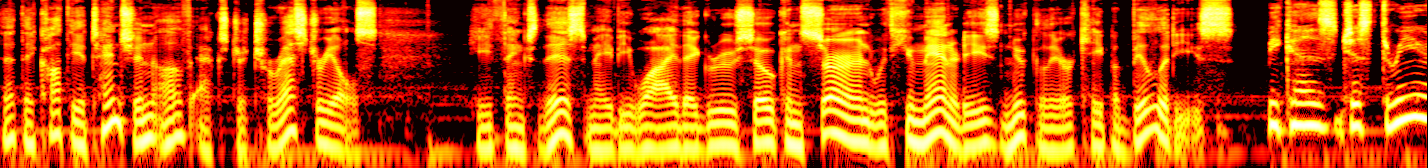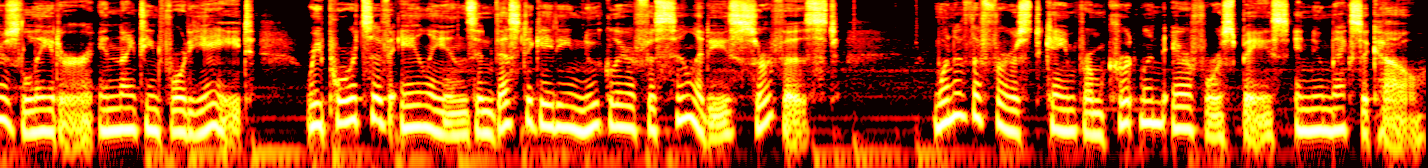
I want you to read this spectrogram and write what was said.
that they caught the attention of extraterrestrials. He thinks this may be why they grew so concerned with humanity's nuclear capabilities. Because just three years later, in 1948, reports of aliens investigating nuclear facilities surfaced. One of the first came from Kirtland Air Force Base in New Mexico.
